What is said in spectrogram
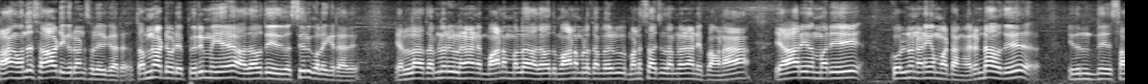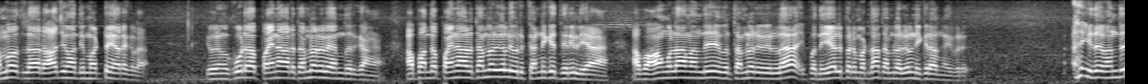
நாங்கள் வந்து சாவடிக்கிறோம்னு சொல்லியிருக்காரு. தமிழ்நாட்டுடைய பெருமையை அதாவது இது சீர்குலைக்கிறாரு எல்லா தமிழர்களும் என்ன மானமல்ல அதாவது மானமல்ல தமிழர்கள் மனசாட்சி தமிழர் என்ன நினைப்பாங்கன்னா யாரும் இந்த மாதிரி கொள்ளணும்னு நினைக்க மாட்டாங்க. ரெண்டாவது இது இந்த சம்பவத்தில் ராஜீவ்காந்தி மட்டும் இறக்கல இவங்க கூட பதினாறு தமிழர்கள் இருந்திருக்காங்க அப்போ அந்த பதினாறு தமிழர்கள் இவர் கண்ணுக்கே தெரியலையா? அப்போ அவங்களாம் வந்து இவர் தமிழர்கள் இல்லை இப்போ இந்த ஏழு பேர் மட்டும் தான் தமிழர்கள் நிற்கிறாங்க இவர். இதை வந்து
